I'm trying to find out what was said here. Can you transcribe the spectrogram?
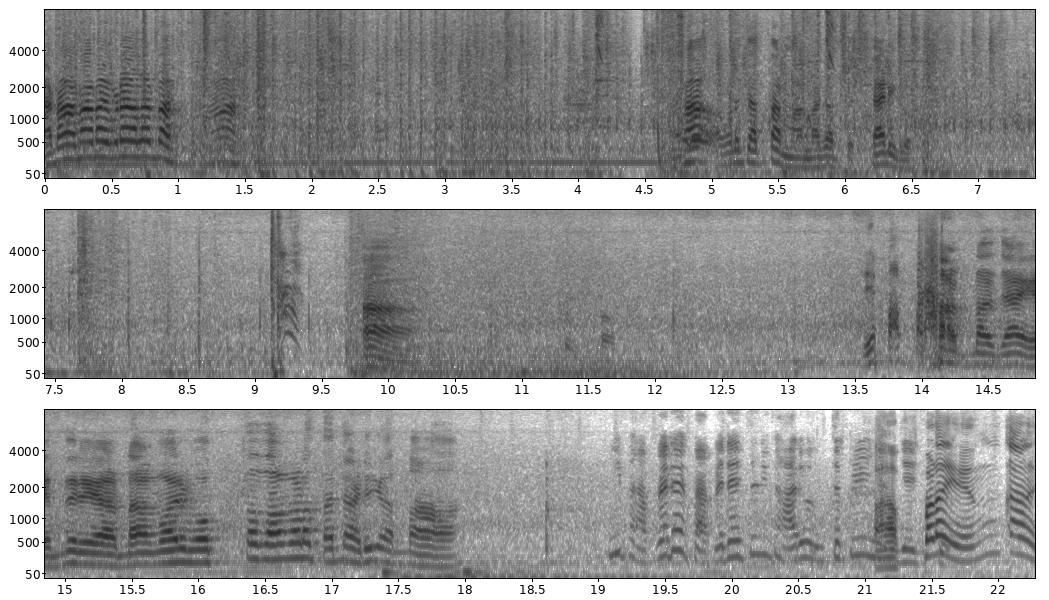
അടാ ഇവിടെ ആ. അവിടെ ചത്തണ്ണ അണ്ണാ ചത്ത്. ചാടിക്കോ ആ. ഞാൻ എന്തിനു അണ്ണാമാര് മൊത്തം നമ്മളെ തന്നെ അടി കണ്ണാ ഈ പപ്പയുടെ പപ്പയുടെ കൊടുത്തപ്പോഴേ പപ്പട എന്താണ്?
